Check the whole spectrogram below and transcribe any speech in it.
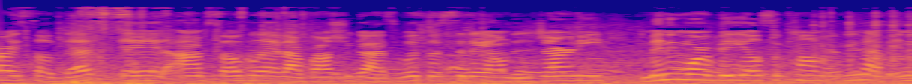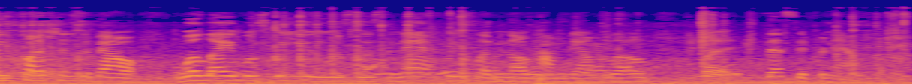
Right, so that's it. I'm so glad I brought you guys with us today on this journey. Many more videos to come. If you have any questions about what labels we use, this and that, please let me know. Comment down below. But that's it for now. You.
